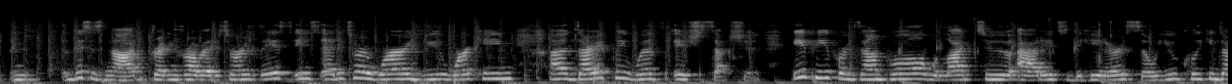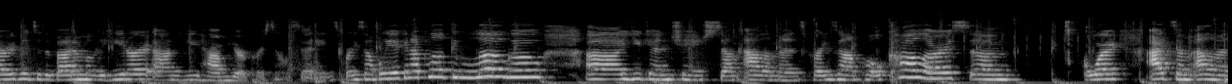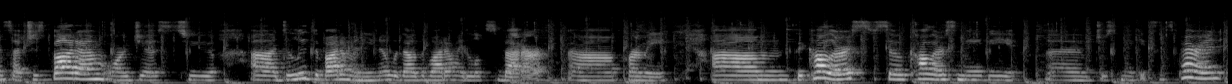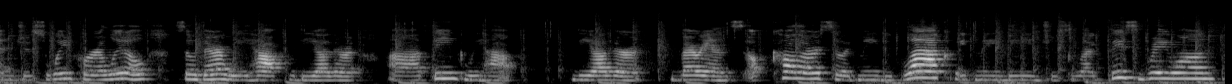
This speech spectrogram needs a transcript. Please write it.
this is not drag and drop editor this is editor where you working uh, directly with each section if you for example would like to add it to the header so you clicking directly to the bottom of the header and you have your personal settings. For example you can upload the logo uh, you can change some elements. For example colors um, or add some elements such as bottom or just to uh, delete the bottom and you know without the bottom it looks better uh, for me. Um, the colors so colors maybe uh, just make it transparent and just wait for a little. So there we have the other uh, thing. We have the other variants of color. So it may be black it may be just like this gray one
